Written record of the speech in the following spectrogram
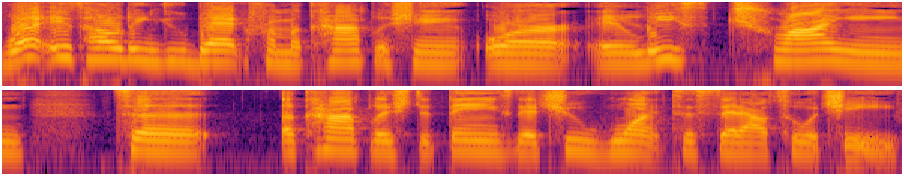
what is holding you back from accomplishing or at least trying to accomplish the things that you want to set out to achieve?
